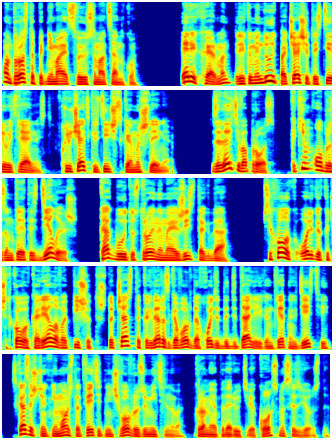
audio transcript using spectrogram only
Он просто поднимает свою самооценку. Эрик Херман рекомендует почаще тестировать реальность, включать критическое мышление. Задайте вопрос, каким образом ты это сделаешь? Как будет устроена моя жизнь тогда? Психолог Ольга Кочеткова-Карелова пишет, что часто, когда разговор доходит до деталей и конкретных действий, сказочник не может ответить ничего вразумительного, кроме «я подарю тебе космос и звезды».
